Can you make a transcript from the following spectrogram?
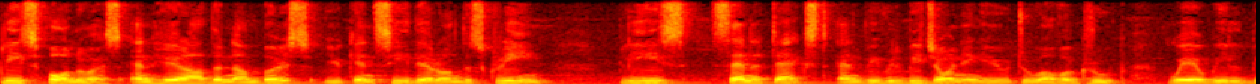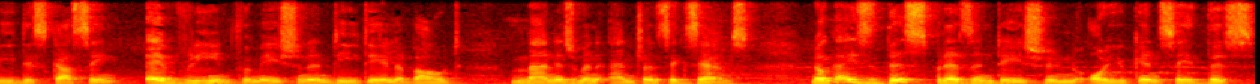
please follow us and here are the numbers you can see there on the screen. Please send a text and we will be joining you to our group where we'll be discussing every information and detail about management entrance exams. Now guys, this presentation or you can say this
